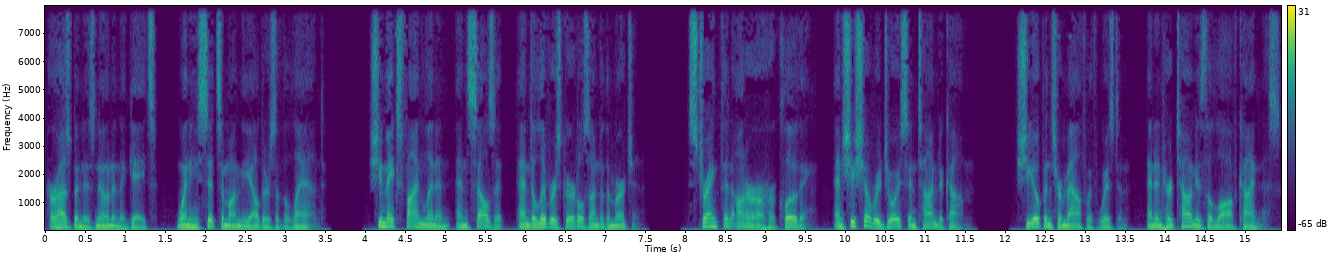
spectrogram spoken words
Her husband is known in the gates, when he sits among the elders of the land. She makes fine linen, and sells it, and delivers girdles unto the merchant. Strength and honor are her clothing, and she shall rejoice in time to come. She opens her mouth with wisdom, and in her tongue is the law of kindness.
